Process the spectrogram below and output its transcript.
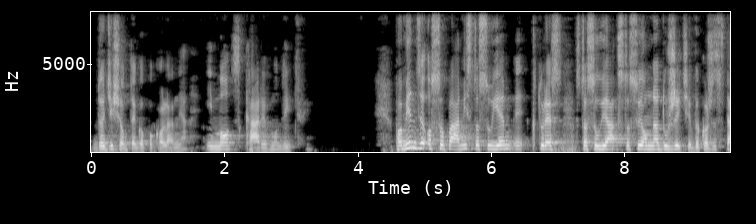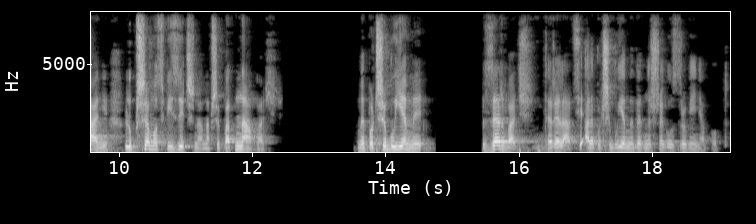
do dziesiątego pokolenia i moc kary w modlitwie. Pomiędzy osobami stosujemy, które stosują nadużycie, wykorzystanie lub przemoc fizyczna, na przykład napaść. My potrzebujemy zerwać te relacje, ale potrzebujemy wewnętrznego uzdrowienia pod.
